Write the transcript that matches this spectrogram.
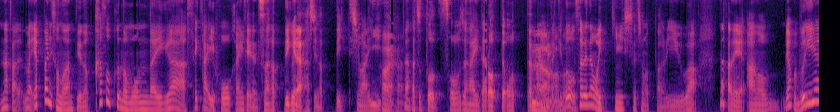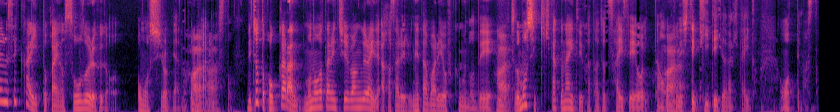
なんか、まあ、やっぱりその、なんていうの、家族の問題が世界崩壊みたいにつながっていくような話になっていってしまい、はいはいなんかちょっとそうじゃないだろうって思ったんだけどそれでも一気見してしまった理由は、なんかね、あの、やっぱ VR 世界とかへの想像力が面白いみたいなところがありますと。で、ちょっとここから物語中盤ぐらいで明かされるネタバレを含むので、はい。ちょっともし聞きたくないという方は、ちょっと再生を一旦オフにして聞いていただきたいと思ってますと。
